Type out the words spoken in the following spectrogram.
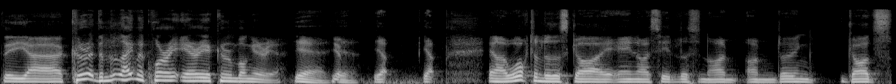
the uh, the Lake Macquarie area, Cooranbong area. Yeah, Yep. yeah, yep, yep. And I walked into this guy and I said, "Listen, I'm I'm doing God's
